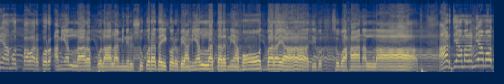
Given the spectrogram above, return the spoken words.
নিয়ামত পাওয়ার পর আমি আল্লাহ রব্বুল আলামিনের শুকর আদায় করবে, আমি আল্লাহ তার নিয়ামত বাড়ায়া দিব। সুবহানাল্লাহ। আর যে আমার নিয়ামত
